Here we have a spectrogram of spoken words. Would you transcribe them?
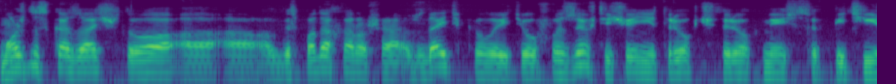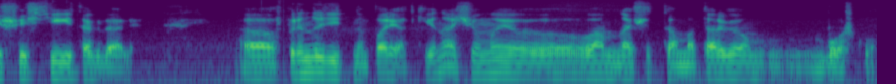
Можно сказать, что, а, а, господа хорошие, а сдайте-ка вы эти УФЗ в течение трех-четырех месяцев, пяти, шести и так далее. Э, в принудительном порядке, иначе мы э, вам, значит, там оторвем бошку.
